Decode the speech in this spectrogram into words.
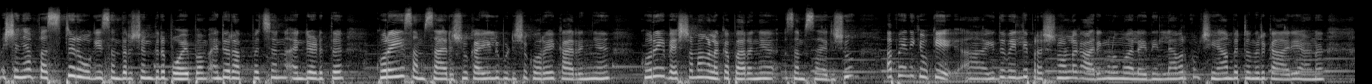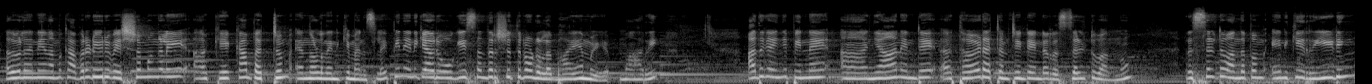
പക്ഷെ ഞാൻ ഫസ്റ്റ് രോഗി സന്ദർശനത്തിന് പോയപ്പം എന്റെ ഒരു അപ്പച്ചൻ എന്റെ അടുത്ത് കുറേ സംസാരിച്ചു കയ്യിൽ പിടിച്ച് കുറേ കരഞ്ഞ് കുറേ വിഷമങ്ങളൊക്കെ പറഞ്ഞ് സംസാരിച്ചു. അപ്പോൾ എനിക്ക് ഓക്കെ ഇത് വലിയ പ്രശ്നമുള്ള കാര്യങ്ങളൊന്നും അല്ല ഇത് എല്ലാവർക്കും ചെയ്യാൻ പറ്റുന്നൊരു കാര്യമാണ്. അതുപോലെ തന്നെ നമുക്ക് അവരുടെ ഒരു വിഷമങ്ങളെ കേൾക്കാൻ പറ്റും എന്നുള്ളത് എനിക്ക് മനസ്സിലായി. പിന്നെ എനിക്ക് ആ രോഗി സന്ദർശനത്തിനോടുള്ള ഭയം മാറി. അത് കഴിഞ്ഞ് പിന്നെ ഞാൻ എന്റെ തേർഡ് അറ്റംപ്റ്റിന്റെ എന്റെ റിസൾട്ട് വന്നു. റിസൾട്ട് വന്നപ്പം എനിക്ക് റീഡിങ്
